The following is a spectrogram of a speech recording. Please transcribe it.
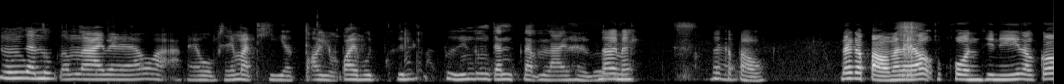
ดวงจันทร์ถูกทำลายไปแล้วอะอาแปรผมใช้หมัดทีเดียวต่อยลงไปบนพื้นพื้นดวงจันทร์ทำลายแผ่นได้ไหมได้กระเป๋า ได้กระเป๋ามาแล้วทุกคนทีนี้เราก็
